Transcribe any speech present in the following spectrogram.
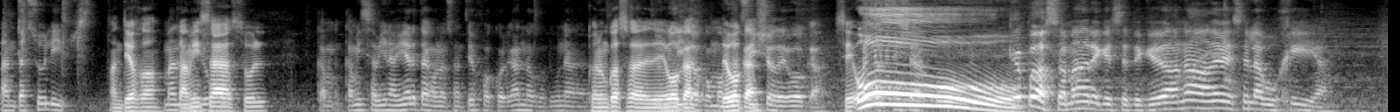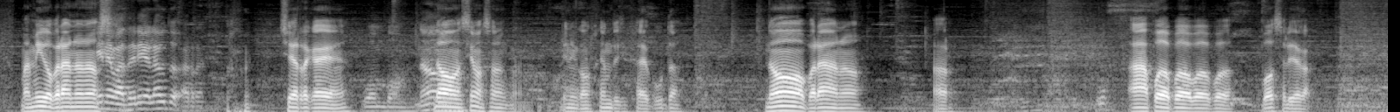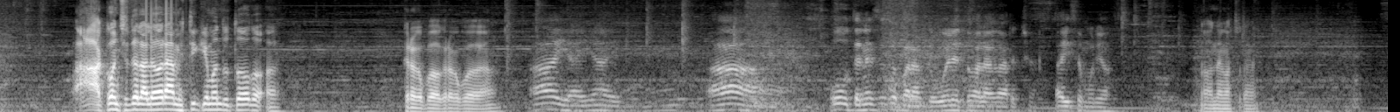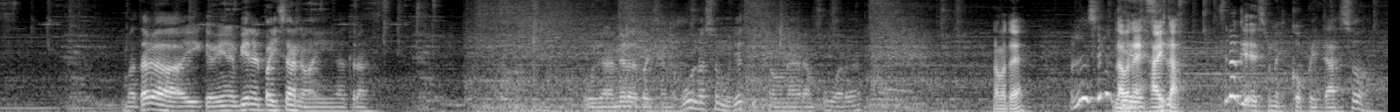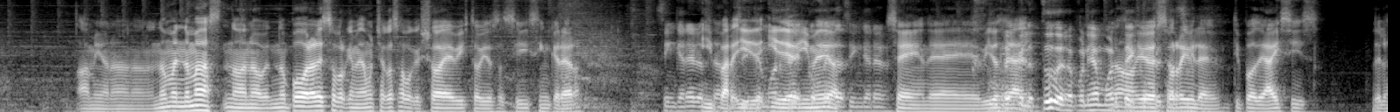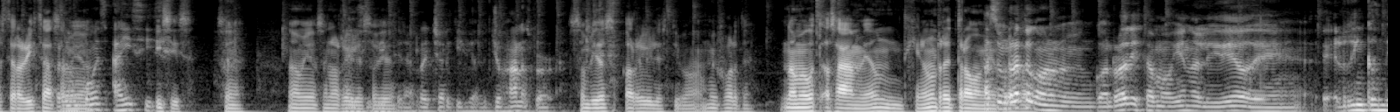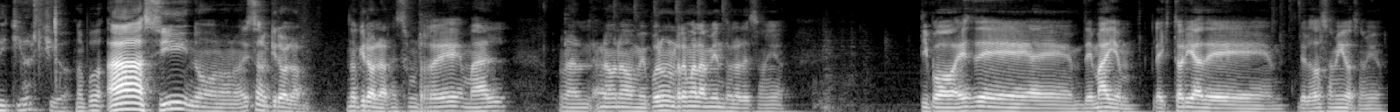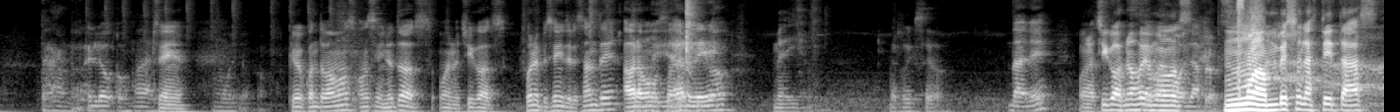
Pantazuli. Anteojo, camisa lujo. azul, cam- Camisa bien abierta con los anteojos colgando con una. con un coso de un boca. como De boca. de boca. Sí. ¡Uh! ¿Qué pasa, madre, que se te quedó? No, debe ser la bujía. Mi amigo, pará, no, no. ¿Tiene batería el auto? Arre. Che, recagué, eh. Bom, bom. No. No, encima son. Vienen con gente, hija de puta. No, pará, no. A ver. Uf. Ah, puedo, puedo, puedo, puedo. Vos salí de acá. Ah, concha de la lora, me estoy quemando todo. Ah. Creo que puedo, creo que puedo. eh. Ay, ay, ay. Ah. Uh, tenés eso para que huele toda la garcha. Ahí se murió. No, tengo esto también. Matalo ahí, que viene, viene el paisano ahí atrás. Uy, a la mierda de paisano. Uh, no se murió, de una gran guarda. ¿La maté? Boludo, ¿será La que- maté, ahí está. ¿Será que es un escopetazo? Ah, amigo, no, no, no. No, me, no, me hagas- no, no, no puedo hablar eso porque me da mucha cosa porque yo he visto videos así sin querer. Sin querer, o Y sea, y de- y de- y medio- sin querer. Sí, de videos de... pelotudo, le ponía muerte No, es horrible. Tipo de ISIS. De los terroristas. ¿cómo es ISIS? ISIS, sí. No, amigo, son horribles esos videos. Johannesburg. Son videos horribles, tipo, muy fuertes. No me gusta, o sea, me da un, genera un re trauma. Hace un rato con, con estamos viendo el video de El Rincón de Giorgio. No puedo. Ah, sí, no, no, no, eso no quiero hablar. No quiero hablar, es un re mal. una- no, no, me pone un re mal ambiente hablar de eso, amigo. Tipo, es de, eh, de Mayhem, la historia de, de los dos amigos, amigo. Están re locos, madre. Sí. Muy locos. Creo, ¿Cuánto vamos? ¿11 minutos? Bueno, chicos, fue un episodio interesante. Ahora vamos a hablar de. Mediático. Mayhem. De Rex Seba. Dale. Bueno, chicos, nos Nos vemos. vemos la próxima. Un beso en las tetas.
